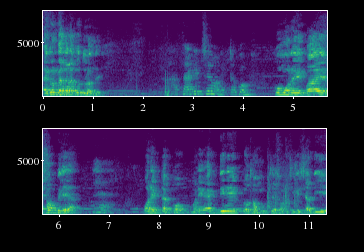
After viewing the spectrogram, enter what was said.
এখন ব্যথাটা কত দূর আছে? অনেকটা কম। কোমরে পায়ে সব মিলে হ্যাঁ। অনেকটা কম। মানে একদিনে প্রথম সেশন চিকিৎসা দিয়ে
